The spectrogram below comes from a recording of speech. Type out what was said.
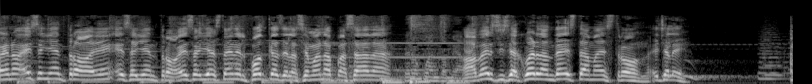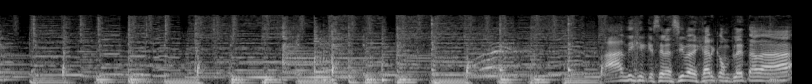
Bueno, ese ya entró, ¿eh? Ese ya entró. Ese ya está en el podcast de la semana pasada. Pero cuando me A ver si se acuerdan de esta, maestro. Échale. Ah, dije que se las iba a dejar completa, ¿verdad?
